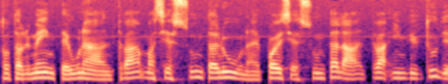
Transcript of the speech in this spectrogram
totalmente un'altra, ma si è assunta l'una e poi si è assunta l'altra in virtù di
